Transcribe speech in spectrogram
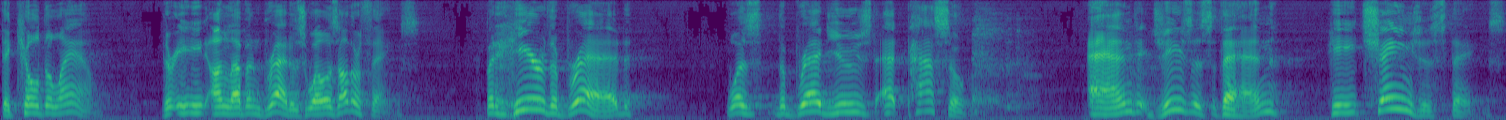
They killed the lamb. They're eating unleavened bread as well as other things. But here, the bread was the bread used at Passover. And Jesus then, he changes things.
